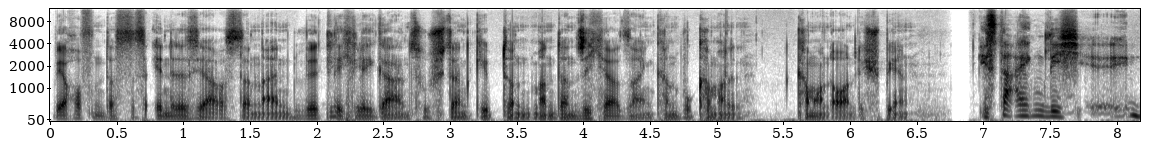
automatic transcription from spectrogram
Wir hoffen, dass es Ende des Jahres dann einen wirklich legalen Zustand gibt und man dann sicher sein kann, wo kann man, kann man ordentlich spielen. Ist da eigentlich äh,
